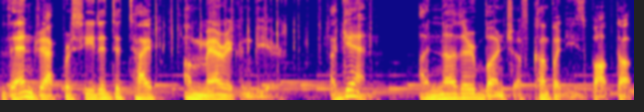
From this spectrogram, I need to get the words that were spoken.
Then Jack proceeded to type American beer. Again, another bunch of companies popped up.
